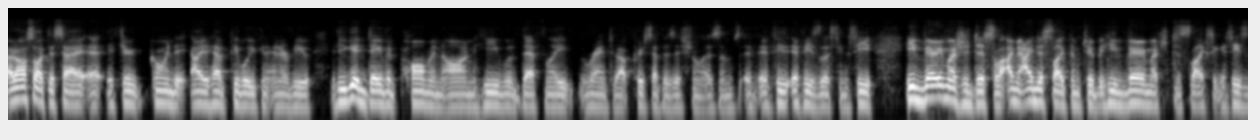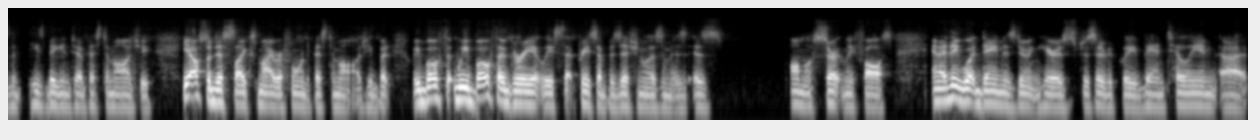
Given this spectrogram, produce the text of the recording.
I'd also like to say uh, if you're going to, I have people you can interview. If you get David Palman on, he would definitely rant about presuppositionalisms if, if he if he's listening. So he he very much dislike. I mean, I dislike them too, but he very much dislikes it because he's he's big into epistemology. He also dislikes my reformed epistemology, but we both we both agree at least that presuppositionalism is is almost certainly false. And I think what Dane is doing here is specifically Van Tillian. Uh,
